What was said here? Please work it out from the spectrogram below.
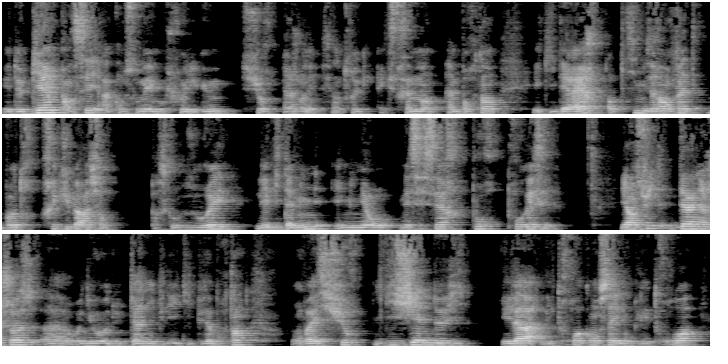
et de bien penser à consommer vos fruits et légumes sur la journée. C'est un truc extrêmement important et qui derrière optimisera en fait votre récupération parce que vous aurez les vitamines et minéraux nécessaires pour progresser. Et ensuite, dernière chose, euh, au niveau du dernier pilier qui est plus important, on va être sur l'hygiène de vie. Et là, les trois conseils, donc les trois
